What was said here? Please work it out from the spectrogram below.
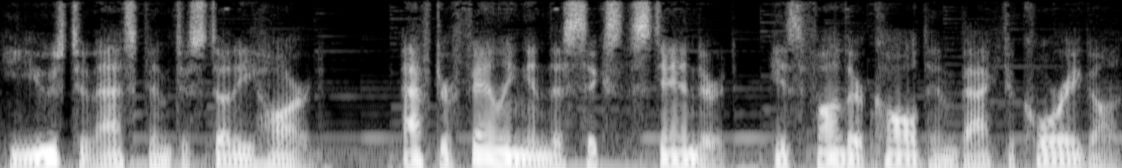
he used to ask them to study hard. After failing in the sixth standard, his father called him back to Koregaon.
